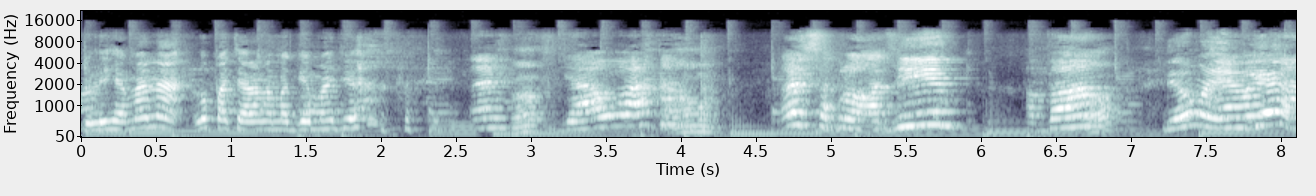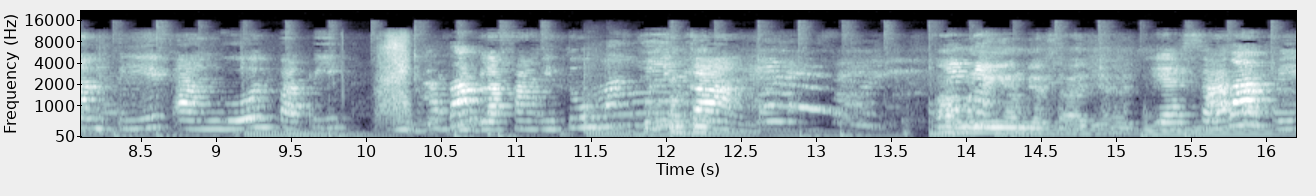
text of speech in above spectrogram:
pilih yang mana lu pacaran sama game aja Eh, jawab. Mau? Eh, astagfirullahaladzim. Abang, Hah? dia main Cewek game cantik, anggun, tapi di, di belakang itu menikah. Ah, mending yang biasa aja. Biasa tapi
